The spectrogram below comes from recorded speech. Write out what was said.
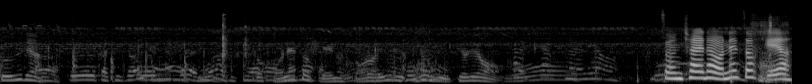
cứ đi à cứ cái gì đó nó có rồi nhưng không bị chưa liệu chồng trai đầu nên cho kể à?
